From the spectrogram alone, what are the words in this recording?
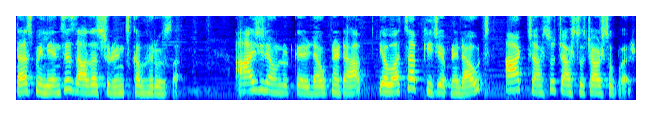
दस मिलियन से ज़्यादा स्टूडेंट्स का भरोसा। आज ही डाउनलोड करें डाउट नेट आप या व्हाट्सअप कीजिए अपने डाउट्स आठ चार सौ चार सौ चार सौ पर।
